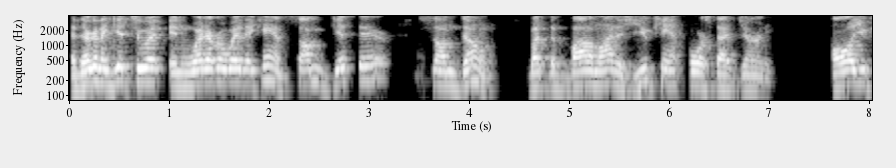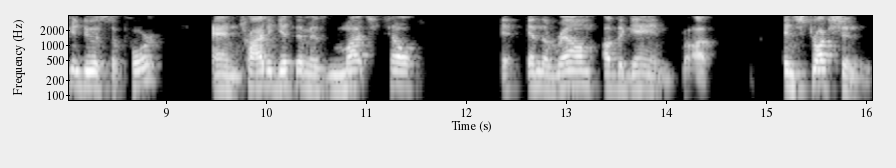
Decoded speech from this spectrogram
and they're going to get to it in whatever way they can. Some get there, some don't. But the bottom line is, you can't force that journey. All you can do is support and try to get them as much help in the realm of the game, uh, instruction,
